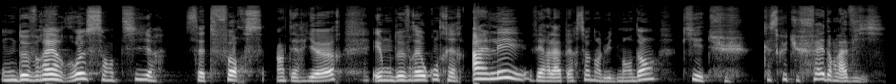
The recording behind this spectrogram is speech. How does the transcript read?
on devrait ressentir cette force intérieure et on devrait au contraire aller vers la personne en lui demandant Qui es-tu? Qu'est-ce que tu fais dans la vie?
